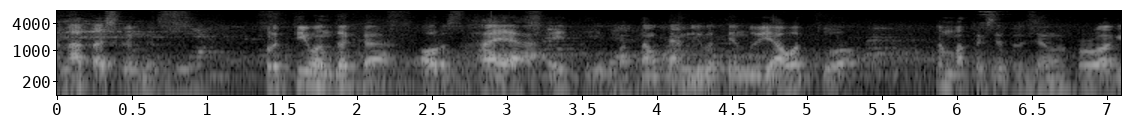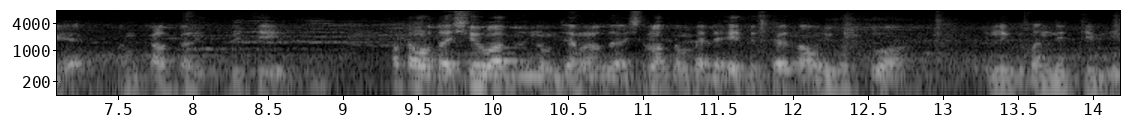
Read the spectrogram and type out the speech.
ಅನಾಥಾಶ್ರಮ ಇರಲಿ ಪ್ರತಿ ಒಂದಕ್ಕೆ ಅವ್ರ ಸಹಾಯ ಐತಿ. ಮತ್ತು ನಮ್ಮ ಫ್ಯಾಮಿಲಿ ವತಿಯಿಂದ ಯಾವತ್ತೂ ನಮ್ಮ ಮತಕ್ಷೇತ್ರ ಜನರ ಪರವಾಗಿ ನಮ್ಮ ಕಳ್ಕೊಳ್ಳಿ ಪ್ರೀತಿ ಮತ್ತು ಅವ್ರದ್ದು ಆಶೀರ್ವಾದ ನಮ್ಮ ಜನರದ ಆಶೀರ್ವಾದ ನಮ್ಮ ಮೇಲೆ ಐತಿ ಅಂತ ಹೇಳಿ ನಾವು ಇವತ್ತು ಇಲ್ಲಿಗೆ ಬಂದು ನಿಂತೀವಿ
